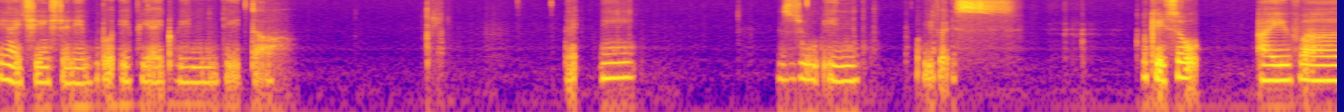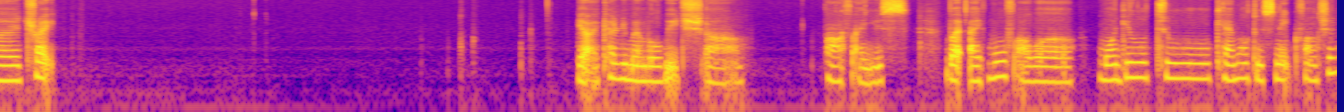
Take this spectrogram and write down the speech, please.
think I changed the name to API green data. Let me zoom in for you guys. Okay so I've uh, tried yeah I can't remember which uh, path I use but I've moved our module to camel to snake function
